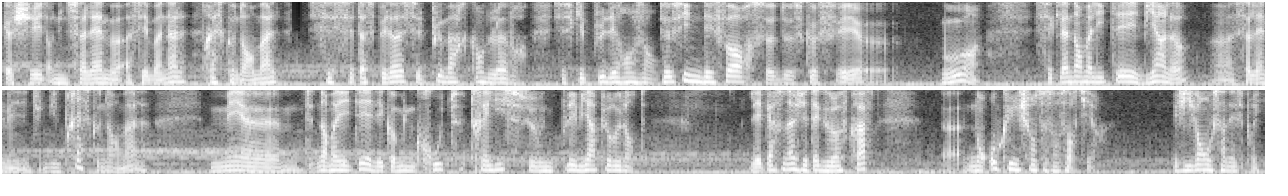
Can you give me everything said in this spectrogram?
cachés dans une Salem assez banale, presque normale, c'est cet aspect-là, c'est le plus marquant de l'œuvre. C'est ce qui est le plus dérangeant. C'est aussi une des forces de ce que fait euh, Moore, c'est que la normalité est bien là. Hein, Salem est une ville presque normale, mais euh, cette normalité, elle est comme une croûte très lisse sur une plaie bien purulente. Les personnages des textes de Lovecraft euh, n'ont aucune chance de s'en sortir, vivant au sein d'esprit.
